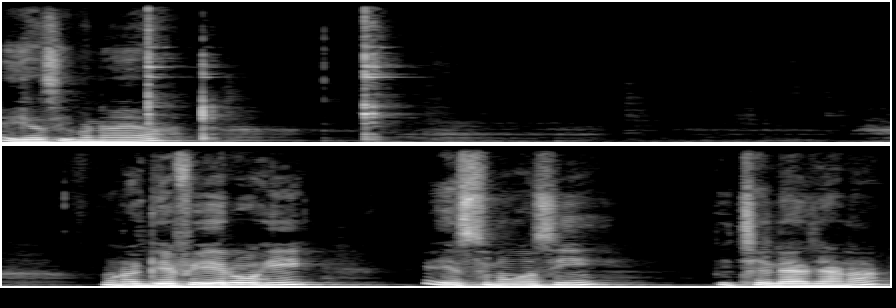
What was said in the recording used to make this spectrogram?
ਇਹ ਅਸੀਂ ਬਣਾਇਆ। ਹੁਣ ਅੱਗੇ ਫੇਰ ਉਹੀ, ਇਸ ਨੂੰ ਅਸੀਂ ਪਿੱਛੇ ਲੈ ਜਾਣਾ।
